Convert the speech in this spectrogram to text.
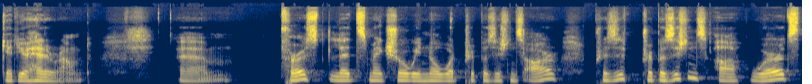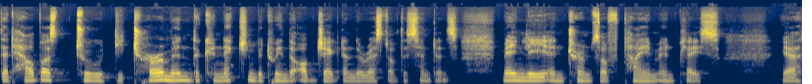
get your head around. Um, First, let's make sure we know what prepositions are. prepositions are words that help us to determine the connection between the object and the rest of the sentence, mainly in terms of time and place. Yeah,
